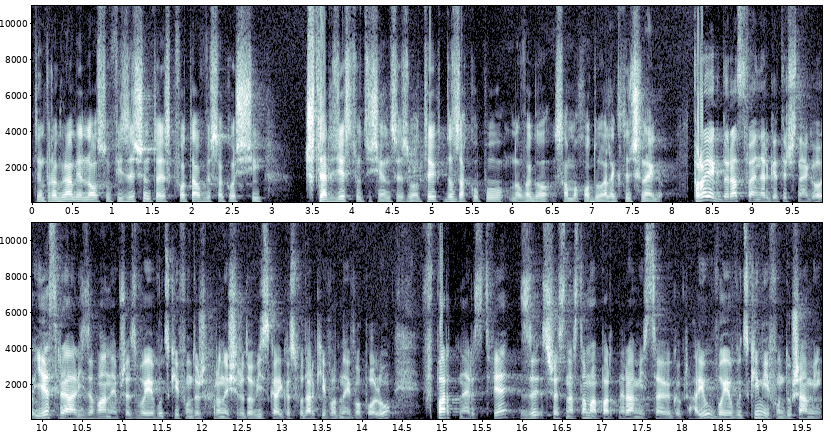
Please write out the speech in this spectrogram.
w tym programie dla osób fizycznych to jest kwota w wysokości 40 tysięcy złotych do zakupu nowego samochodu elektrycznego. Projekt doradztwa energetycznego jest realizowany przez Wojewódzki Fundusz Ochrony Środowiska i Gospodarki Wodnej w Opolu w partnerstwie z, z 16 partnerami z całego kraju, wojewódzkimi funduszami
